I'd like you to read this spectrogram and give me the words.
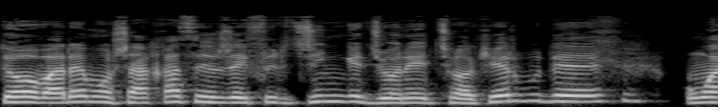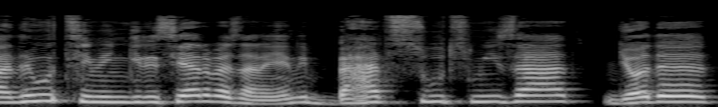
داوره مشخص رفیق جینگ جونی چاکر بوده. اومده بود تیم انگلیسی رو بزنه. یعنی بعد سوت می‌زد. یاد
